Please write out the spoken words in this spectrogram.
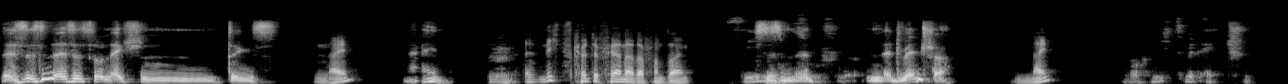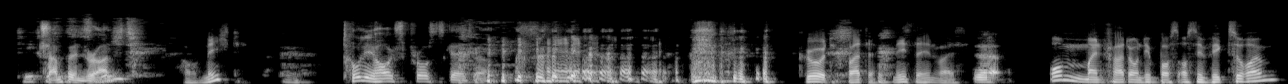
Es ist, es ist so ein Action-Dings. Nein? Nein. Hm. Also nichts könnte ferner davon sein. Es ist ein, ein Adventure. Nein. Auch nichts mit Action. Tetris Jump and Run. Nicht. Auch nicht. Tony Hawk's Pro Skater. Gut, warte. Nächster Hinweis. Ja. Um meinen Vater und den Boss aus dem Weg zu räumen,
